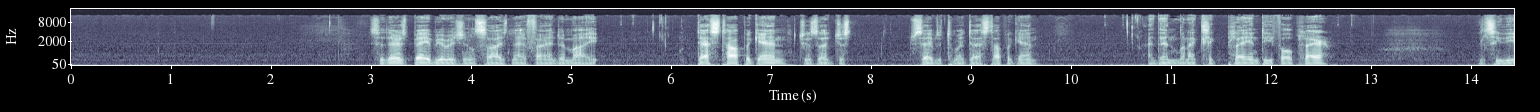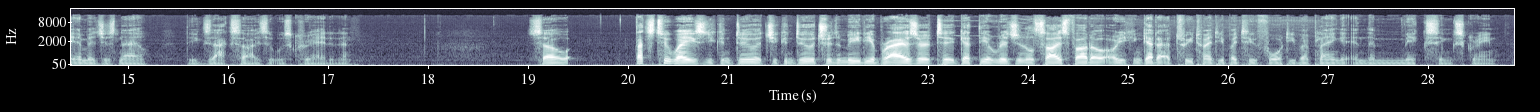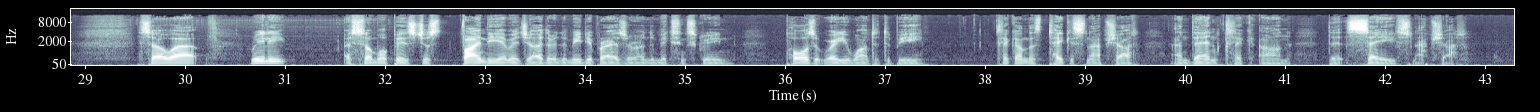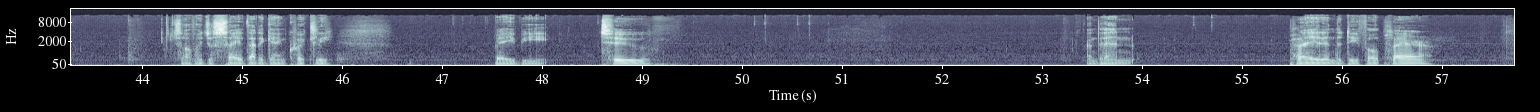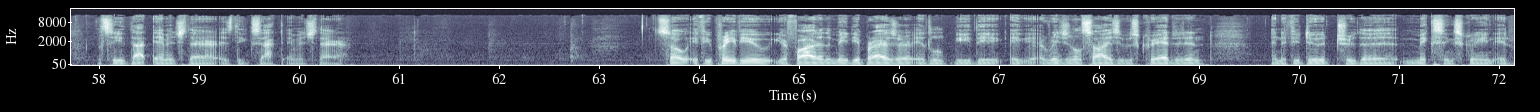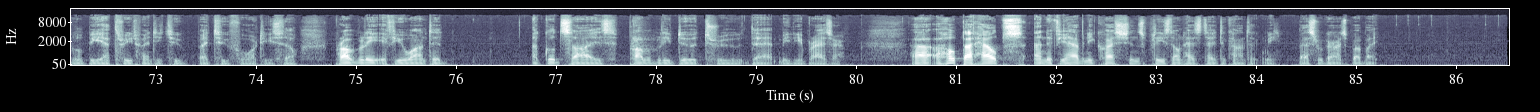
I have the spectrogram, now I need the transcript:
So there's baby original size. Now found in my desktop again because I just saved it to my desktop again. And then when I click play in default player you'll see the image is now the exact size it was created in so that's two ways you can do it. You can do it through the media browser to get the original size photo or you can get it at 320 by 240 by playing it in the mixing screen. So uh, really a sum up is just find the image either in the media browser or on the mixing screen, pause it where you want it to be, click on the take a snapshot and then click on the save snapshot. So if I just save that again quickly, baby 2 and then play it in the default player. You'll see that image there is the exact image there. So if you preview your file in the media browser it'll be the uh, original size it was created in and if you do it through the mixing screen it will be at 322 by 240 so probably if you wanted a good size probably do it through the media browser uh, I hope that helps and if you have any questions please don't hesitate to contact me. Best regards. Bye bye.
